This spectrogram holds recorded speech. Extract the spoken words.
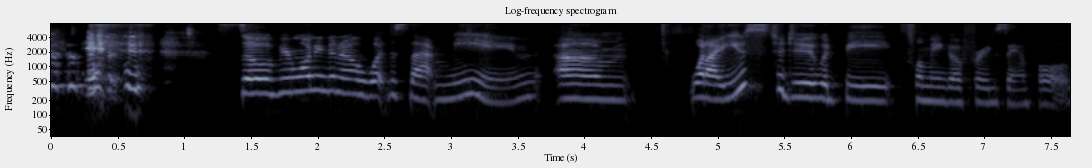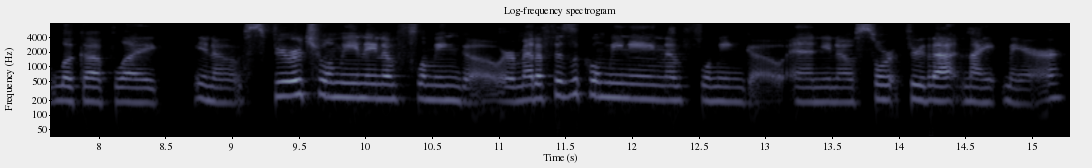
So if you're wanting to know what does that mean um, what i used to do would be flamingo for example look up like you know spiritual meaning of flamingo or metaphysical meaning of flamingo and you know sort through that nightmare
